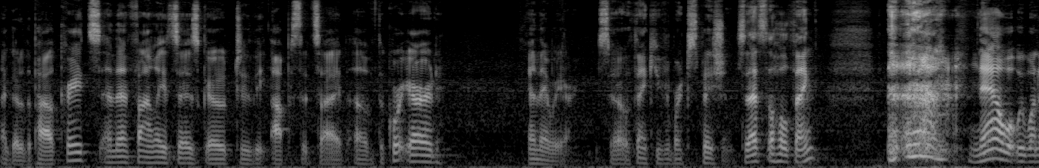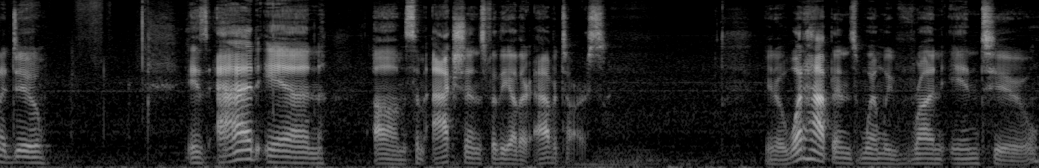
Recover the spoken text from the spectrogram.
I go to the pile crates. And then finally it says go to the opposite side of the courtyard. And there we are. So thank you for participation. So that's the whole thing. now what we want to do is add in um, some actions for the other avatars. You know, what happens when we run into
